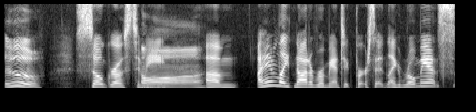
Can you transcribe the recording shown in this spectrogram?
ugh so gross to me. Aw. Um I am like not a romantic person. Like romance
